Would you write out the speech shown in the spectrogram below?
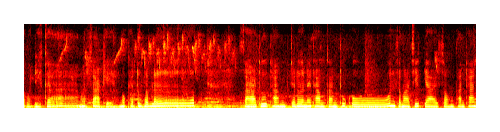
สวัสดีค่ะ มัสซาเขนกแก้วตุ้รับเลิฟสาธุธรรม เจริญในธรรมกันทุกคน สมาชิกยายสองพันท่าน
